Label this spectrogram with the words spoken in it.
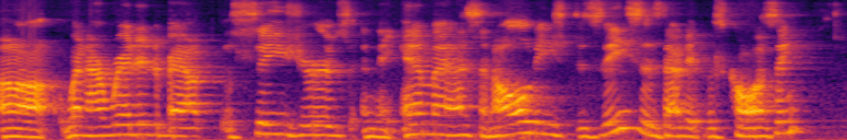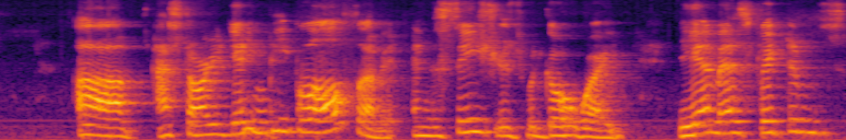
uh, when I read it about the seizures and the MS and all these diseases that it was causing, uh, I started getting people off of it, and the seizures would go away. The MS victims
